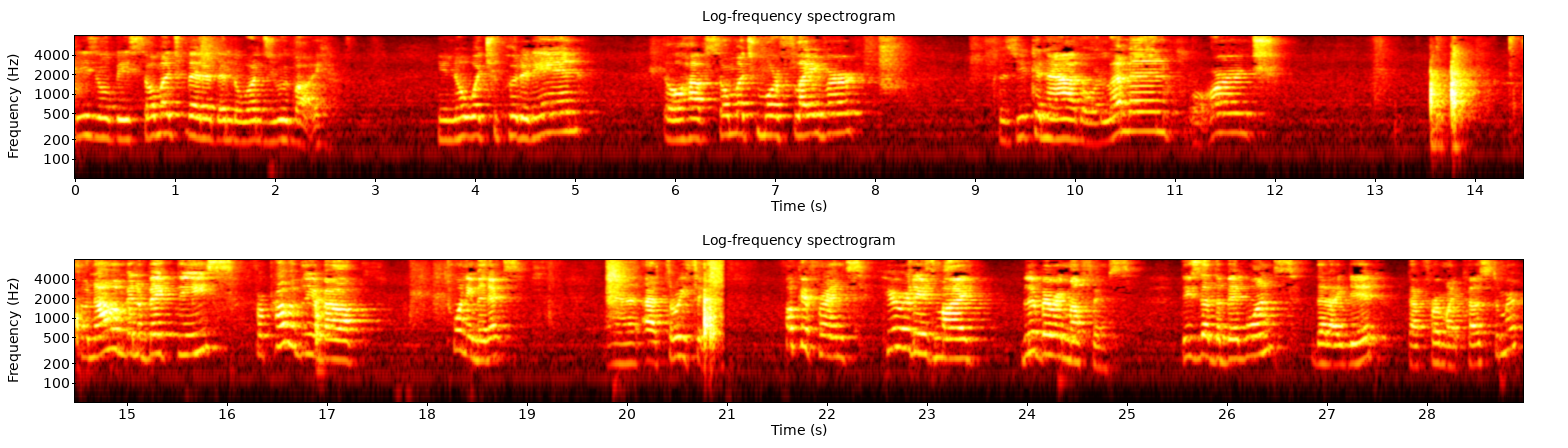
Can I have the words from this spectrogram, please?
These will be so much better than the ones you buy. You know what you put it in. They'll have so much more flavor because you can add or lemon or orange. So now I'm gonna bake these for probably about 20 minutes uh, at 350. Okay friends, here it is my blueberry muffins. These are the big ones that I did, that for my customer.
